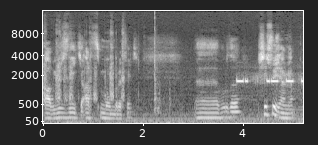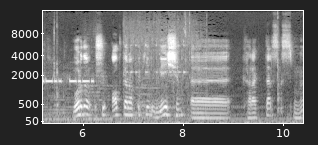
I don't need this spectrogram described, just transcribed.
Abi %2 artsın bomber efekt. Ee, burada bir şey söyleyeceğim ya. Bu arada şu alt taraftaki Nation ee, karakter kısmını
